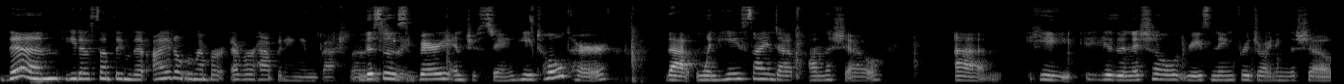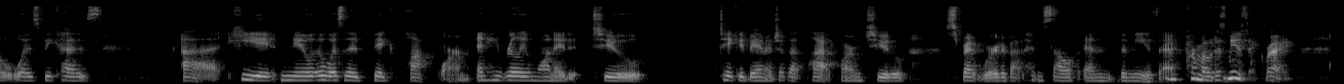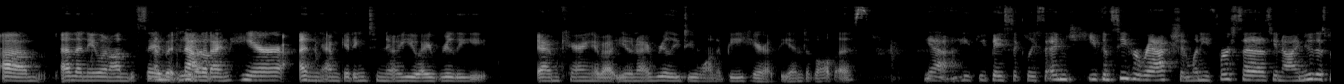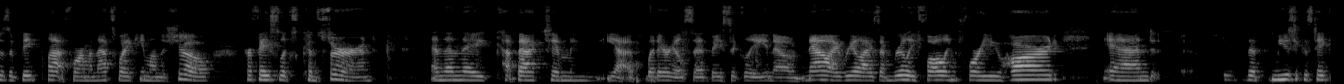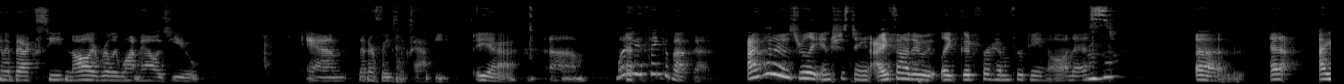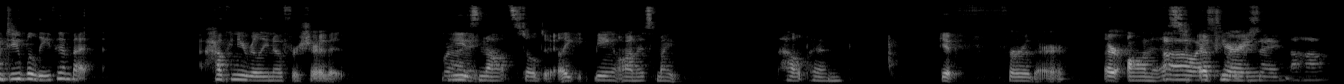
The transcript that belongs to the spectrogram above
then he does something that I don't remember ever happening in Bachelor. This was very interesting. He told her that when he signed up on the show, um, he his initial reasoning for joining the show was because uh, he knew it was a big platform, and he really wanted to take advantage of that platform to spread word about himself and the music. and promote his music, right? Um, and then he went on to say, And, "But now know- that I'm here and I'm getting to know you, I really am caring about you, and I really do want to be here at the end of all this." Yeah, he, he basically said, and you can see her reaction when he first says, you know, I knew this was a big platform, and that's why I came on the show. her face looks concerned. And then they cut back to him, and yeah, what Ariel said basically, you know, now I realize I'm really falling for you hard, and the music has taken a back seat, and all I really want now is you. And then her face looks happy. Yeah. Um, what do you think about that? I thought it was really interesting. I thought it was like good for him for being honest. Mhm. Um, and I do believe him, but how can you really know for sure that he's not still doing like being honest might help him get further or honest Oh, I see what appearing. you're saying. Uh huh.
